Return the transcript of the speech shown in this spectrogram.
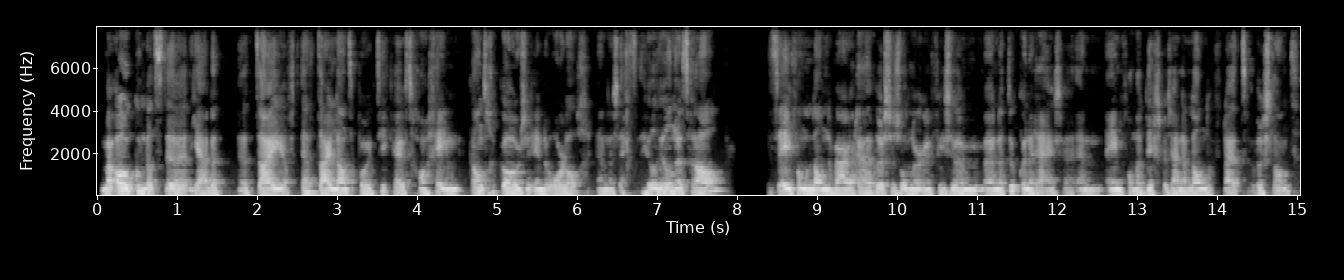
Maar ook omdat de, ja, de Thai, of, eh, Thailand, de politiek, heeft gewoon geen kant gekozen in de oorlog. En dat is echt heel, heel neutraal. Het is een van de landen waar uh, Russen zonder een visum uh, naartoe kunnen reizen. En een van de dichtstbijzijnde landen vanuit Rusland.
